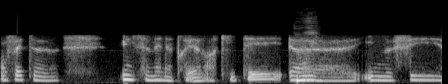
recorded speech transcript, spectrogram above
en fait, une semaine après avoir quitté, il me fait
